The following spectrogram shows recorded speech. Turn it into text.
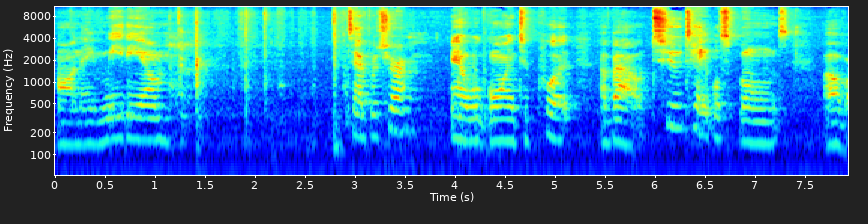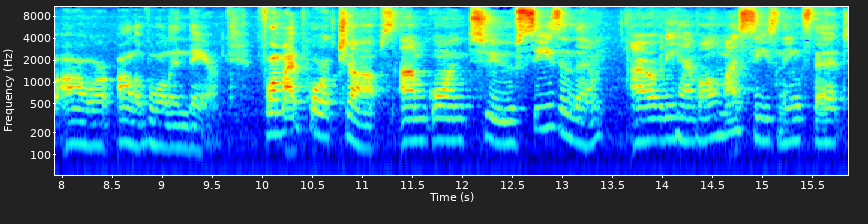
on a medium temperature and we're going to put about two tablespoons of our olive oil in there. For my pork chops, I'm going to season them. I already have all my seasonings that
